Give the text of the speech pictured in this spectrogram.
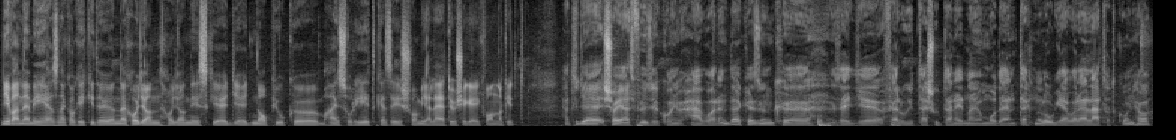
Nyilván nem éheznek, akik ide jönnek. Hogyan, hogyan néz ki egy, egy napjuk, hányszor étkezés van, milyen lehetőségeik vannak itt? Hát ugye saját főzőkonyhával rendelkezünk, ez egy felújítás után egy nagyon modern technológiával ellátott konyha,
